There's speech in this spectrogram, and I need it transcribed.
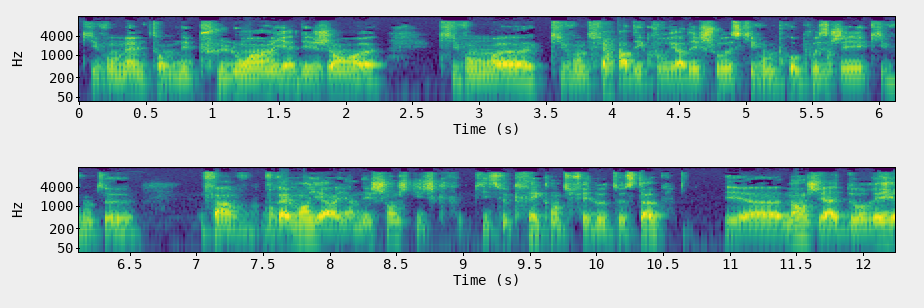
qui vont même t'emmener plus loin il y a des gens euh, qui vont euh, qui vont te faire découvrir des choses qui vont te proposer qui vont te enfin vraiment il y a, un échange qui, se crée quand tu fais de l'autostop. Et euh, non j'ai adoré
